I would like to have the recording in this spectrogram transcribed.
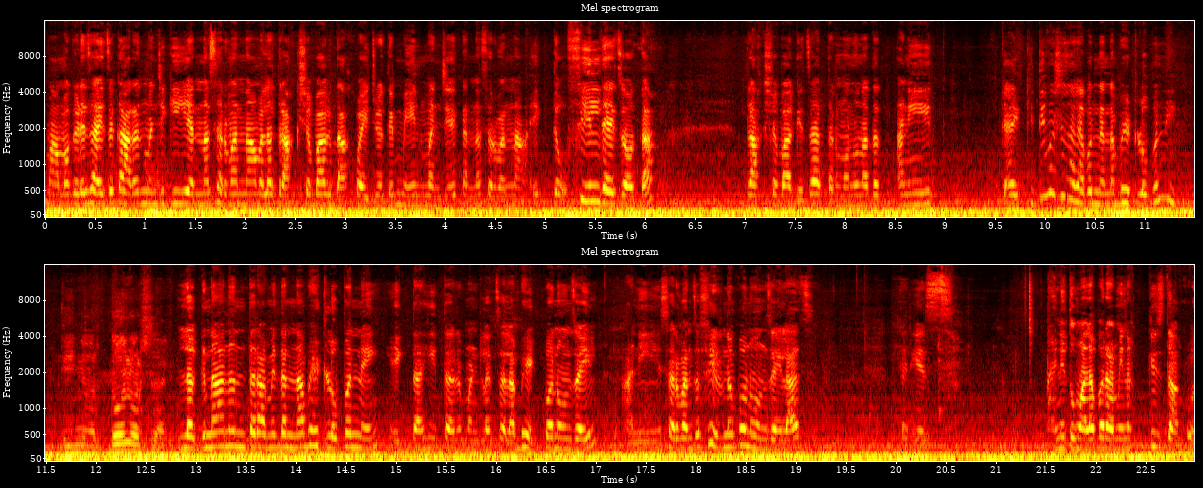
मामाकडे जायचं कारण म्हणजे की यांना सर्वांना आम्हाला द्राक्षबाग दाखवायचे होते. मेन म्हणजे त्यांना सर्वांना एक तो फील द्यायचा होता. द्राक्षबागेचा तर म्हणून आता आणि काय किती वर्ष झाले आपण त्यांना भेटलो पण नाही? तीन वर्ष दोन वर्ष झाली. लग्नानंतर आम्ही त्यांना भेटलो पण नाही. एकदाही तर म्हटलं चला भेट पण होऊन जाईल. आणि सर्वांचं फिरणं पण होऊन जाईल आज. तर येस आणि तुम्हाला पण आम्ही नक्कीच दाखवू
